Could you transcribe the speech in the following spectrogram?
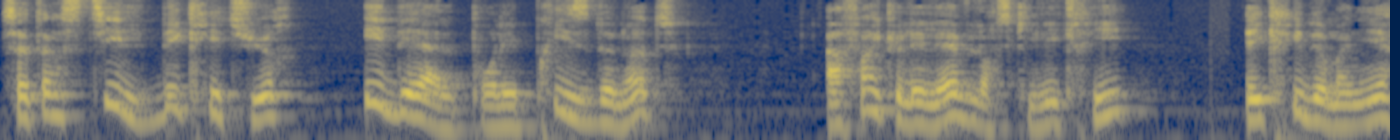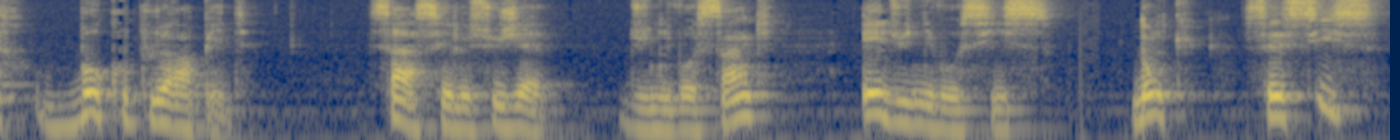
C'est un style d'écriture idéal pour les prises de notes afin que l'élève, lorsqu'il écrit, écrit de manière beaucoup plus rapide. Ça, c'est le sujet du niveau 5 et du niveau 6. Donc, ces 6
